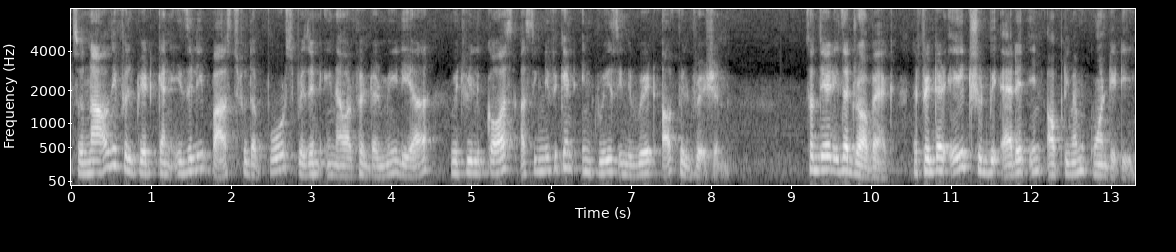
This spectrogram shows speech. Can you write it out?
So now the filtrate can easily pass through the pores present in our filter media which will cause a significant increase in the rate of filtration. So there is a drawback. The filter aid should be added in optimum quantity.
